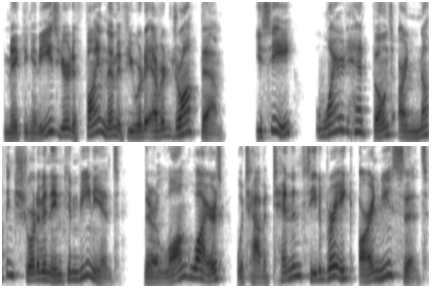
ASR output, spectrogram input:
making it easier to find them if you were to ever drop them. You see, wired headphones are nothing short of an inconvenience, their long wires, which have a tendency to break, are a nuisance.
